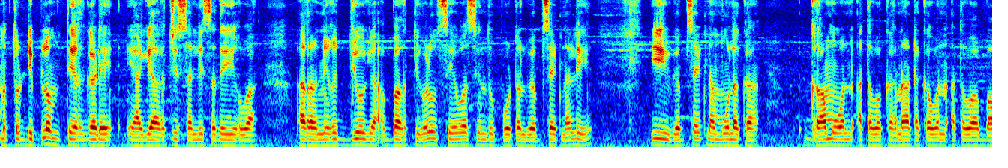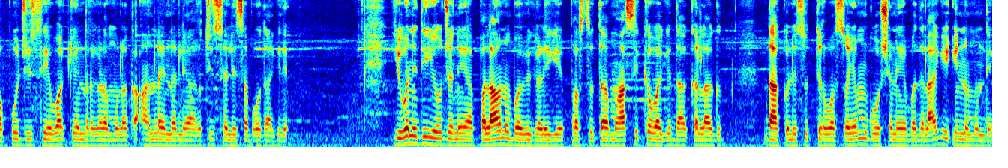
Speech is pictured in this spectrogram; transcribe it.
ಮತ್ತು ಡಿಪ್ಲೊಮ್ ತೇರ್ಗಡೆಯಾಗಿ ಅರ್ಜಿ ಸಲ್ಲಿಸದೇ ಇರುವ ಅರ್ಹ ನಿರುದ್ಯೋಗಿ ಅಭ್ಯರ್ಥಿಗಳು ಸೇವಾ ಸಿಂಧು ಪೋರ್ಟಲ್ ವೆಬ್ಸೈಟ್ನಲ್ಲಿ ಈ ವೆಬ್ಸೈಟ್ನ ಮೂಲಕ ಗ್ರಾಮ ಒನ್ ಅಥವಾ ಕರ್ನಾಟಕ ಒನ್ ಅಥವಾ ಬಾಪೂಜಿ ಸೇವಾ ಕೇಂದ್ರಗಳ ಮೂಲಕ ಆನ್ಲೈನ್ನಲ್ಲಿ ಅರ್ಜಿ ಸಲ್ಲಿಸಬಹುದಾಗಿದೆ. ಯುವನಿಧಿ ಯೋಜನೆಯ ಫಲಾನುಭವಿಗಳಿಗೆ ಪ್ರಸ್ತುತ ಮಾಸಿಕವಾಗಿ ದಾಖಲಾಗು, ದಾಖಲಿಸುತ್ತಿರುವ ಸ್ವಯಂ ಘೋಷಣೆಯ ಬದಲಾಗಿ ಇನ್ನು ಮುಂದೆ.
